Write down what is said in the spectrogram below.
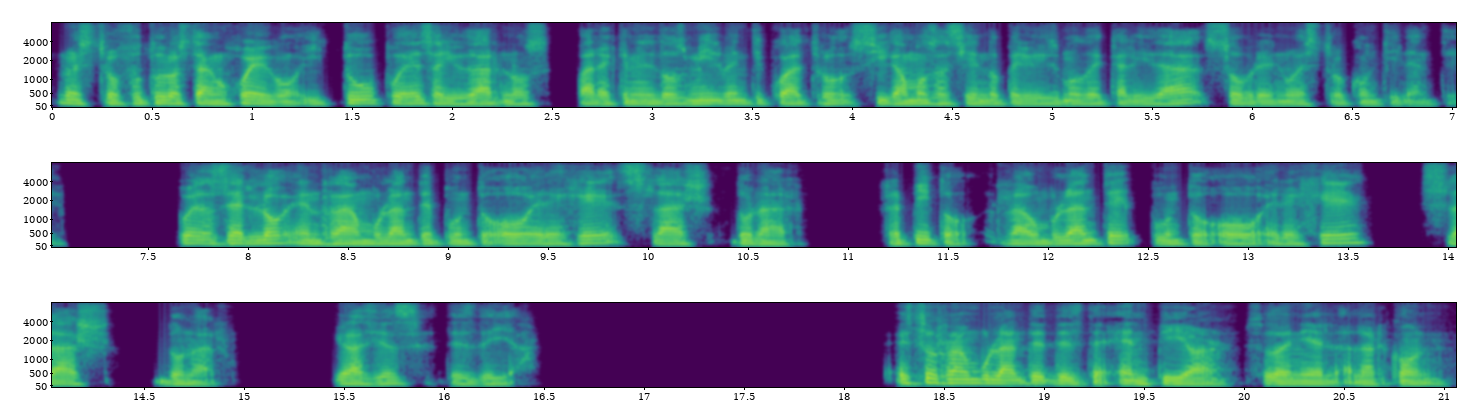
Nuestro futuro está en juego y tú puedes ayudarnos para que en el 2024 sigamos haciendo periodismo de calidad sobre nuestro continente. Puedes hacerlo en raambulante.org slash donar. Repito, raambulante.org slash donar. Gracias desde ya. Esto es Rambulante desde NPR. Soy Daniel Alarcón.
